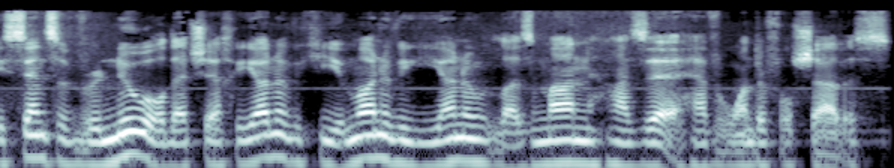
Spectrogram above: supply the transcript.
a sense of renewal that Shechiyanu v'kiyamanu v'giyanu lazman hazeh. Have a wonderful Shabbos.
